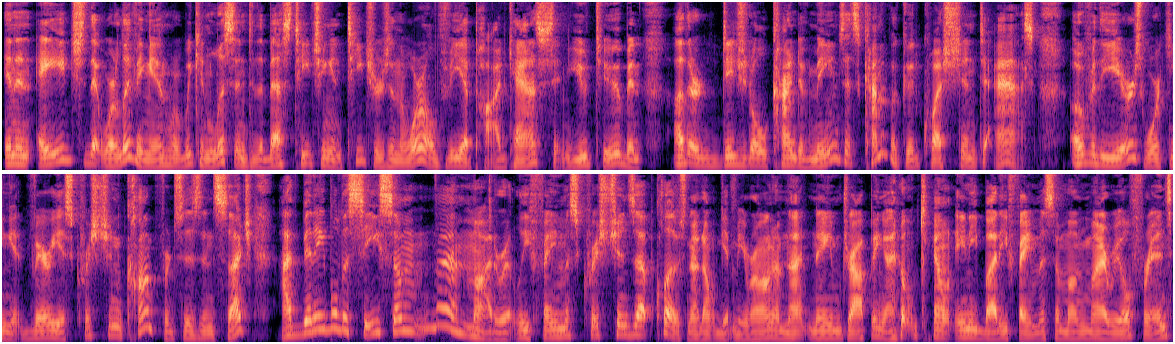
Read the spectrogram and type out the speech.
in an age that we're living in where we can listen to the best teaching and teachers in the world via podcasts and YouTube and other digital kind of means, it's kind of a good question to ask. Over the years, working at various Christian conferences and such, I've been able to see some eh, moderately famous Christians up close. Now, don't get me wrong. I'm not name dropping. I don't count anybody famous among my real friends,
